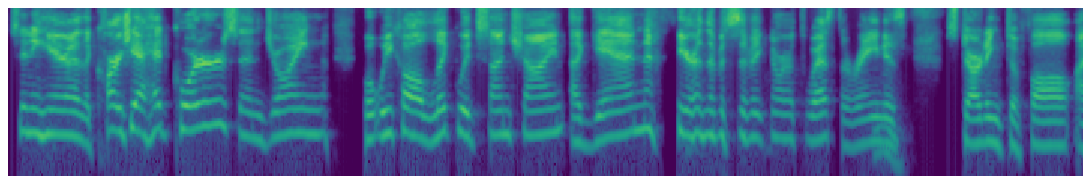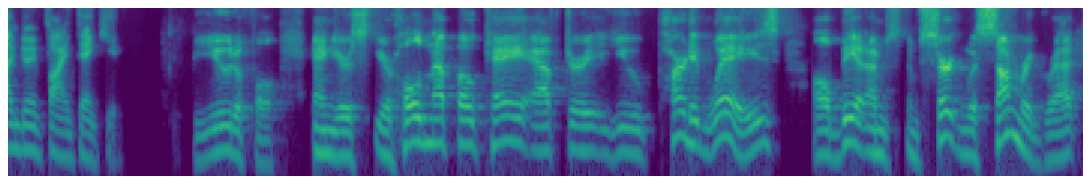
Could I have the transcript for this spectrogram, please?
sitting here in the Cars Yeah headquarters, enjoying what we call liquid sunshine again here in the Pacific Northwest. The rain mm. is starting to fall. I'm doing fine. Thank you. Beautiful. And you're you're holding up okay after you parted ways albeit I'm, I'm, certain with some regret,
